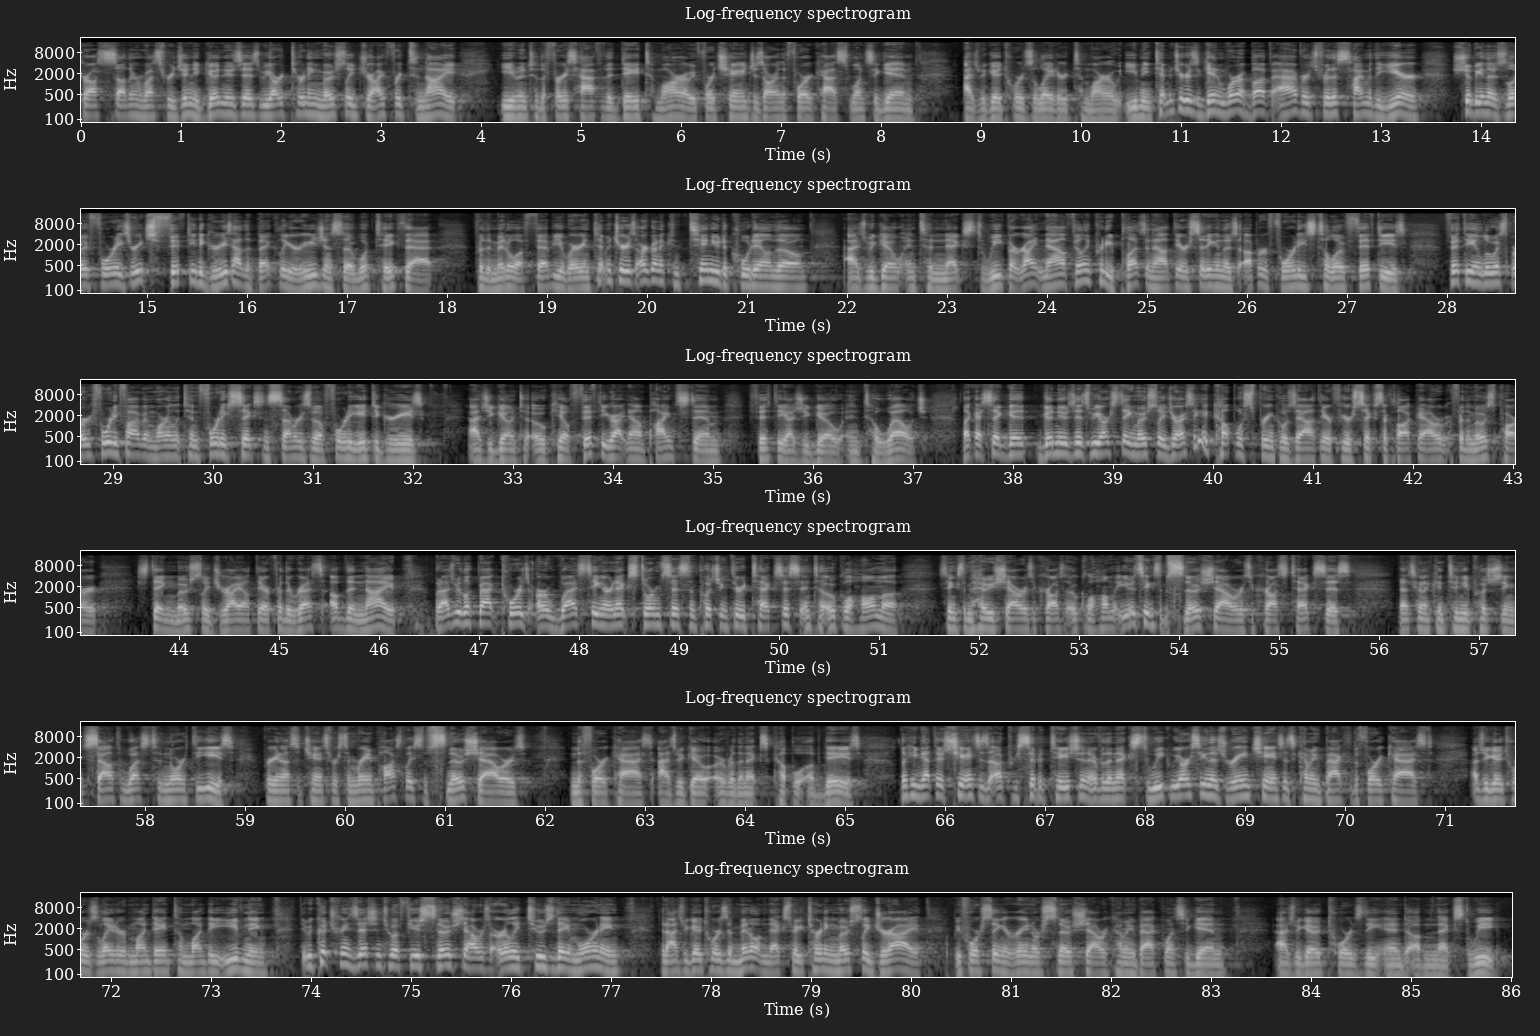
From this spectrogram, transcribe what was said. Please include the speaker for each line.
Speaker 1: across southern West Virginia. Good news is we are turning mostly dry for tonight, even to the first half of the day tomorrow before changes are in the forecast once again as we go towards the later tomorrow evening. Temperatures, again, we're above average for this time of the year. Should be in those low 40s, reach 50 degrees out of the Beckley region, so we'll take that for the middle of February. And temperatures are going to continue to cool down, though, as we go into next week. But right now, feeling pretty pleasant out there, sitting in those upper 40s to low 50s. 50 in Lewisburg, 45 in Marlington, 46 in Summersville, 48 degrees as you go into Oak Hill. 50 right now in Pipestem, 50 as you go into Welch. Like I said, good, good news is we are staying mostly dry. I Seeing a couple of sprinkles out there for your 6 o'clock hour, but for the most part, staying mostly dry out there for the rest of the night. But as we look back towards our west, seeing our next storm system pushing through Texas into Oklahoma, seeing some heavy showers across Oklahoma, even seeing some snow showers across Texas. That's going to continue pushing southwest to northeast, bringing us a chance for some rain, possibly some snow showers in the forecast as we go over the next couple of days. Looking at those chances of precipitation over the next week, we are seeing those rain chances coming back to the forecast as we go towards later Monday to Monday evening. Then we could transition to a few snow showers early Tuesday morning. Then as we go towards the middle of next week, turning mostly dry before seeing a rain or snow shower coming back once again as we go towards the end of next week.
